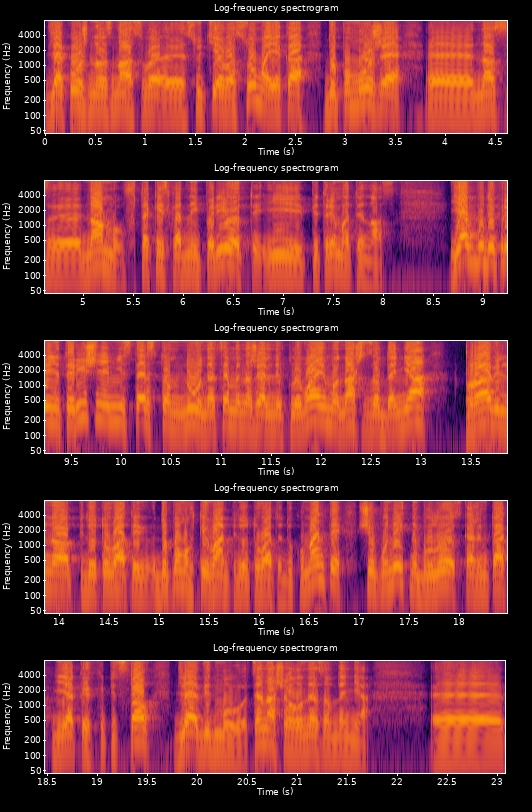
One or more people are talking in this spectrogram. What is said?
для кожного з нас е, суттєва сума, яка допоможе е, нас, е, нам в такий складний період і підтримати нас. Як буде прийнято рішення міністерством, ну на це ми, на жаль, не впливаємо. Наше завдання правильно підготувати, допомогти вам підготувати документи, щоб у них не було, скажімо так, ніяких підстав для відмови. Це наше головне завдання. Е,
